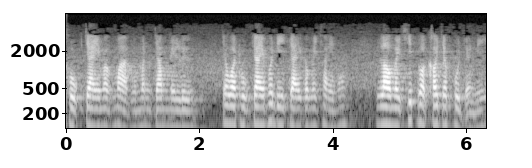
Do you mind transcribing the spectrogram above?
ถูกใจมากๆมันจำไม่ลืมจะว่าถูกใจเพราะดีใจก็ไม่ใช่นะเราไม่คิดว่าเขาจะพูดอย่างนี้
